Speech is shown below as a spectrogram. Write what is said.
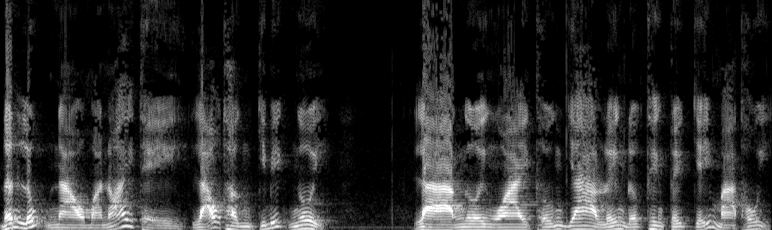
đến lúc nào mà nói thì lão thần chỉ biết ngươi là người ngoài thượng gia luyện được thiên tuyệt chỉ mà thôi.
